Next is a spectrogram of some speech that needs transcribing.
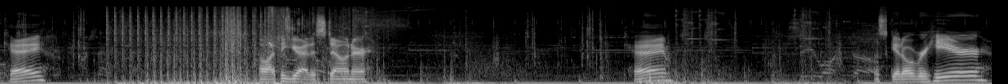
Okay. Oh, I think you're at a stoner. Okay. Let's get over here.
